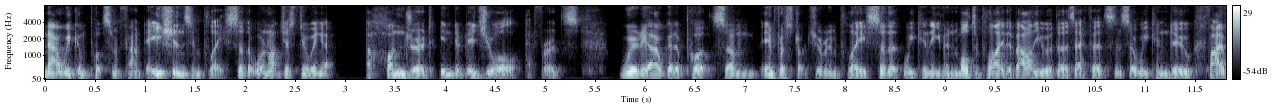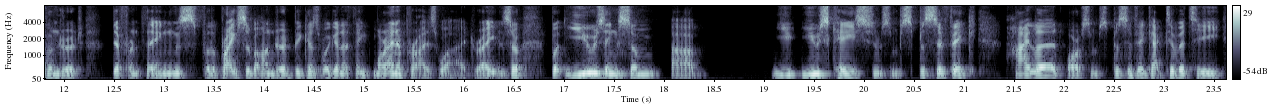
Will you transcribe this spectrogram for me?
now we can put some foundations in place so that we're not just doing a, a hundred individual efforts we're now going to put some infrastructure in place so that we can even multiply the value of those efforts. And so we can do 500 different things for the price of 100 because we're going to think more enterprise wide, right? And so, but using some uh, use case, some, some specific pilot or some specific activity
